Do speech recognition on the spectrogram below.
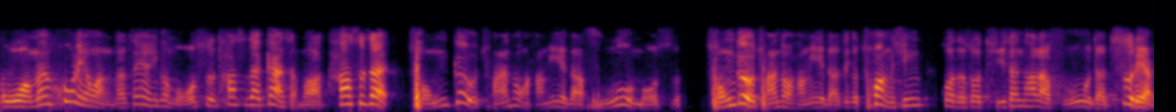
我们互联网的这样一个模式，它是在干什么？它是在重构传统行业的服务模式，重构传统行业的这个创新，或者说提升它的服务的质量。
